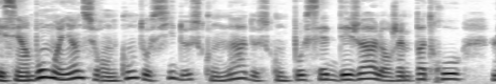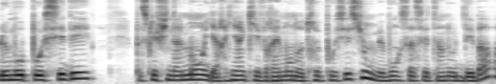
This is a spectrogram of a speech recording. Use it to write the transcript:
Et c'est un bon moyen de se rendre compte aussi de ce qu'on a, de ce qu'on possède déjà. Alors j'aime pas trop le mot posséder, parce que finalement il n'y a rien qui est vraiment notre possession, mais bon ça c'est un autre débat,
